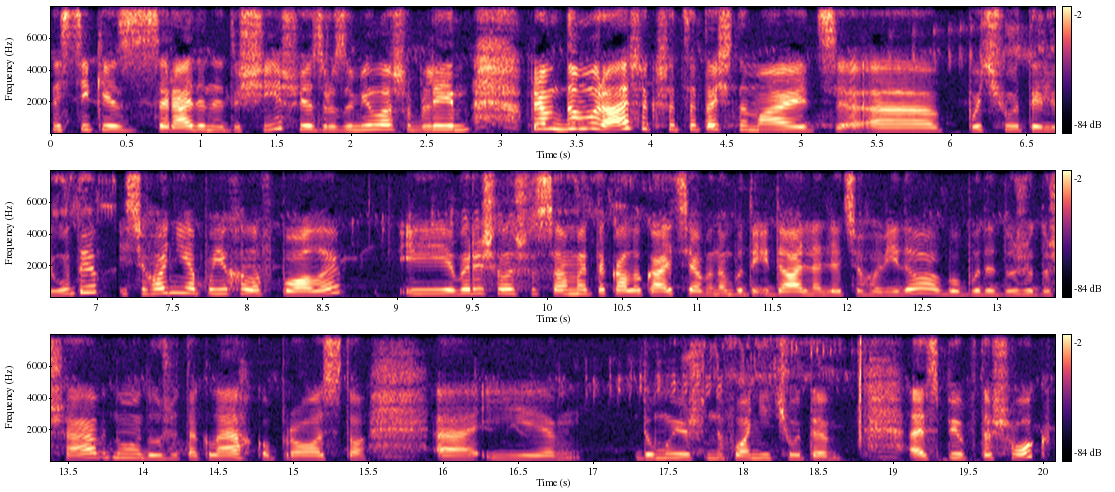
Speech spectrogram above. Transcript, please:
настільки зсередини душі, що я зрозуміла, що блін, прям до мурашок, що це точно мають е, почути люди. І сьогодні я поїхала в поле. І вирішила, що саме така локація вона буде ідеальна для цього відео, бо буде дуже душевно, дуже так легко, просто. Е, і думаю, що на фоні чути е, спів пташок,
